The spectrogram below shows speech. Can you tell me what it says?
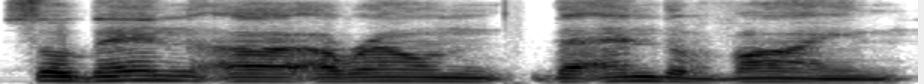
so then uh, around the end of Vine,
